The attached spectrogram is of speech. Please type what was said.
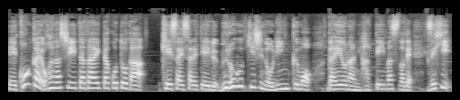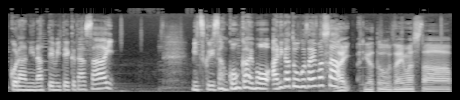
えー今回お話しいただいたことが掲載されているブログ記事のリンクも概要欄に貼っていますので、ぜひご覧になってみてください。三つくりさん、今回もありがとうございました。はい。ありがとうございました。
